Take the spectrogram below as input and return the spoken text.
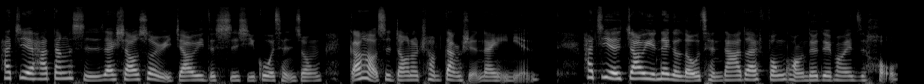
他记得他当时在销售与交易的实习过程中，刚好是 Donald Trump 当选那一年。他记得交易那个楼层，大家都在疯狂对对方一直吼，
